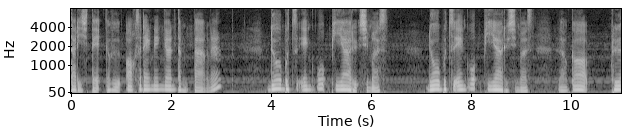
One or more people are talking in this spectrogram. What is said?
ตาริสเตก็คือออกแสดงในงานต่างๆนะ โดบุตเองโอพิยารุชิมัสโดบุตเองโอพิยารุชิมัสแล้วก็เพื่อ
